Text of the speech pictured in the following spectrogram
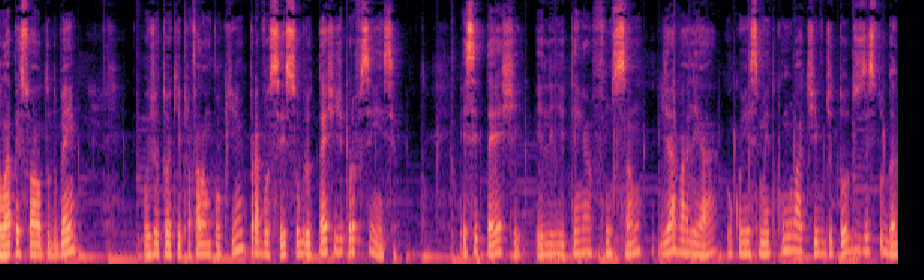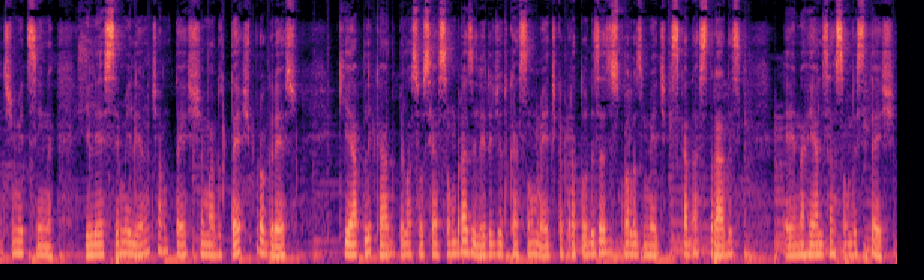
Olá pessoal, tudo bem? Hoje eu estou aqui para falar um pouquinho para vocês sobre o teste de proficiência. Esse teste ele tem a função de avaliar o conhecimento cumulativo de todos os estudantes de medicina. Ele é semelhante a um teste chamado Teste Progresso, que é aplicado pela Associação Brasileira de Educação Médica para todas as escolas médicas cadastradas é, na realização desse teste.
